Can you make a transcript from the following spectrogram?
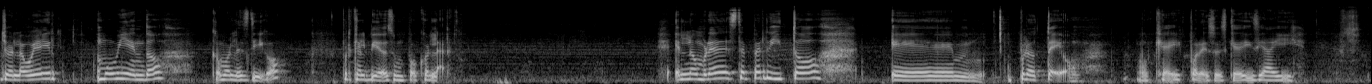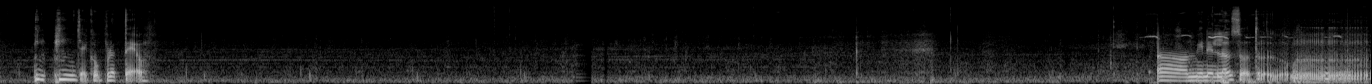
Yo la voy a ir moviendo, como les digo, porque el video es un poco largo. El nombre de este perrito, eh, Proteo, ok, por eso es que dice ahí, llegó Proteo. Ah, miren los otros. Mm.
